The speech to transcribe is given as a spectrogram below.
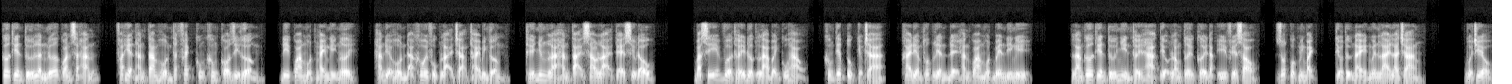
Cơ thiên tứ lần nữa quan sát hắn, phát hiện hắn tam hồn thất phách cũng không có gì thường, đi qua một ngày nghỉ ngơi, hắn địa hồn đã khôi phục lại trạng thái bình thường, thế nhưng là hắn tại sao lại té xỉu đâu? Bác sĩ vừa thấy được là bệnh cũ hảo, không tiếp tục kiểm tra, khai điểm thuốc liền để hắn qua một bên đi nghỉ. Làm cơ thiên tứ nhìn thấy hà tiểu long tươi cười đắc ý phía sau, rốt cuộc minh bạch, tiểu tử này nguyên lai là trang. Buổi chiều,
